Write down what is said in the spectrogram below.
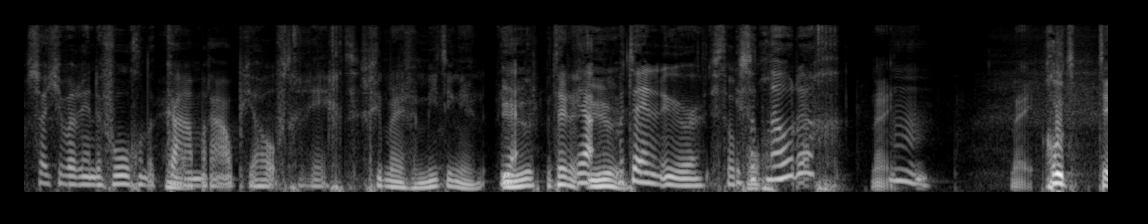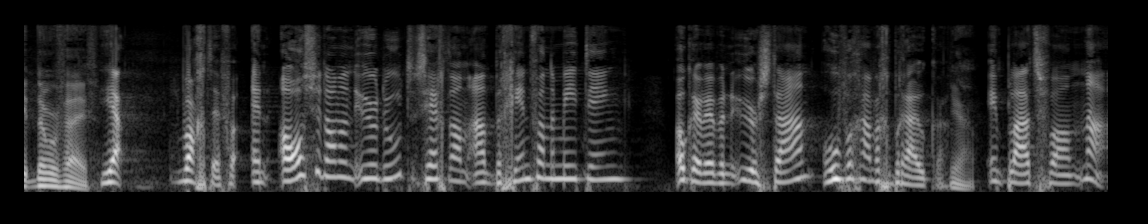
Zat je weer in de volgende Ja. camera op je hoofd gericht. schiet maar even een meeting in. Ja. Uur, meteen een ja, uur. meteen een uur. Is dat Is dat nog? nodig? Nee. Hmm. Nee. Goed, tip nummer vijf. Wacht even. En als je dan een uur doet, zeg dan aan het begin van de meeting: Oké, we hebben een uur staan. Hoeveel gaan we gebruiken? Ja. In plaats van, nou,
